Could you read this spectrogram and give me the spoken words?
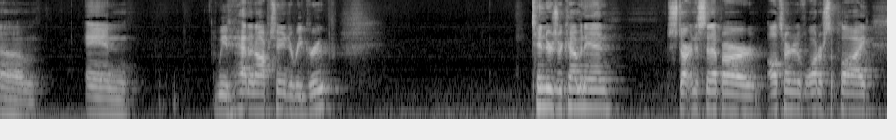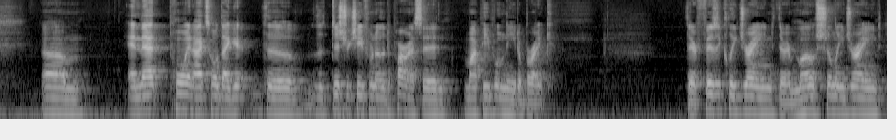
um, and we've had an opportunity to regroup. Tenders are coming in, starting to set up our alternative water supply. Um, and that point, I told that the the district chief from another department. I said, "My people need a break. They're physically drained. They're emotionally drained."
